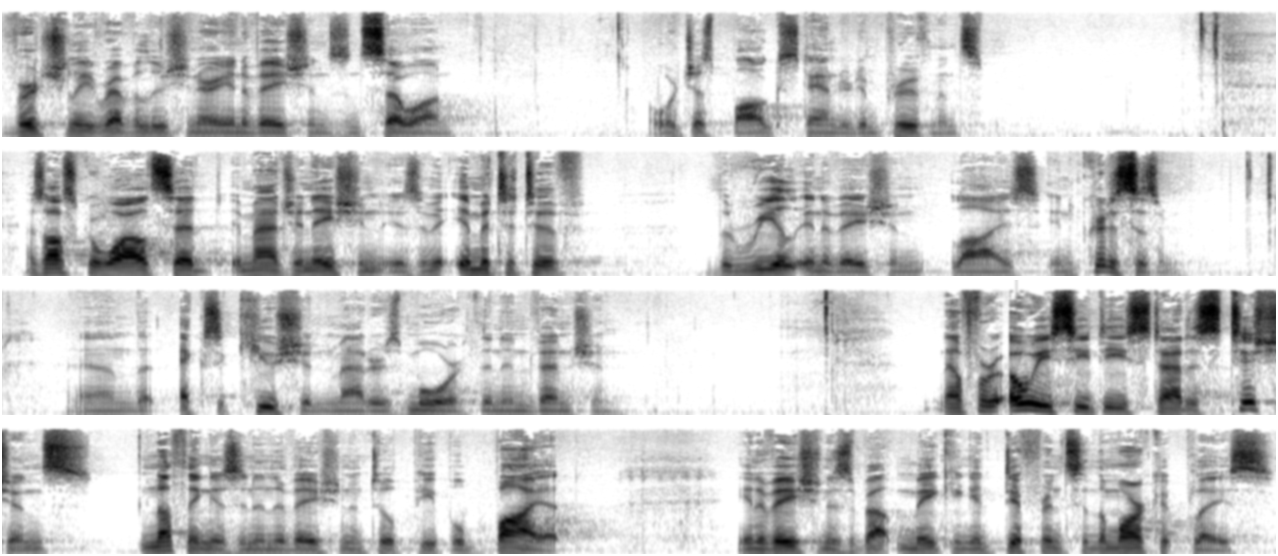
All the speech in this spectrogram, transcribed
virtually revolutionary innovations, and so on, or just bog standard improvements. As Oscar Wilde said, imagination is imitative, the real innovation lies in criticism, and that execution matters more than invention. Now, for OECD statisticians, nothing is an innovation until people buy it. Innovation is about making a difference in the marketplace.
